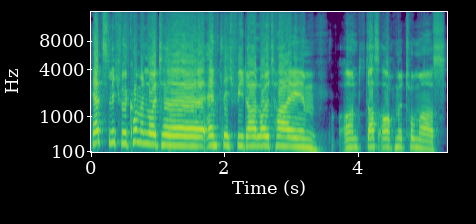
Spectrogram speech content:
Herzlich willkommen, Leute! Endlich wieder LOLtime! Und das auch mit Thomas.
